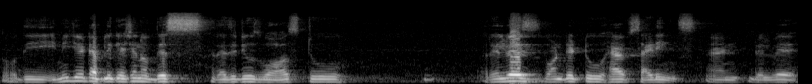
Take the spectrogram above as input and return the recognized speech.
So the immediate application of this residues was to railways wanted to have sidings and railway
